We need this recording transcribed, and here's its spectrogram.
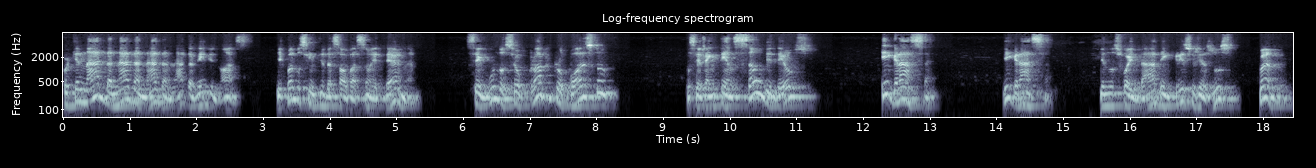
Porque nada, nada, nada, nada vem de nós. E quando o sentido da salvação eterna, segundo o seu próprio propósito, ou seja, a intenção de Deus, e graça, e graça que nos foi dada em Cristo Jesus, quando?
